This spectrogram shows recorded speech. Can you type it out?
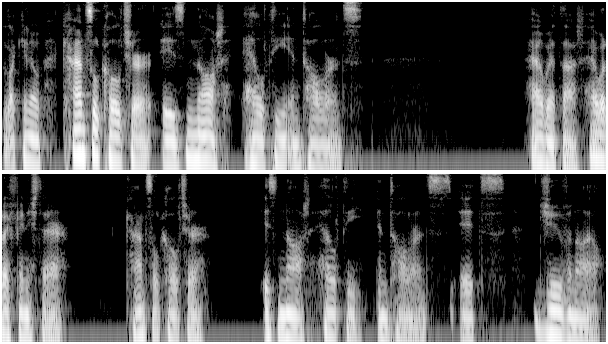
like you know, cancel culture is not healthy intolerance. How about that? How would I finish there? Cancel culture is not healthy intolerance. It's juvenile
